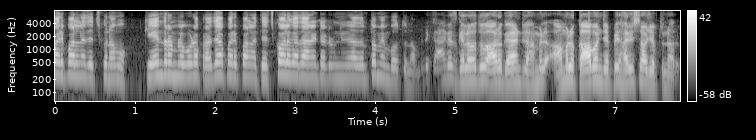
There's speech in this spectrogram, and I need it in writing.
పరిపాలన తెచ్చుకున్నాము కేంద్రంలో కూడా ప్రజా పరిపాలన తెచ్చుకోవాలి కదా అనేటటువంటి నినాదంతో మేము పోతున్నాం. కాంగ్రెస్ గెలవదు ఆరు గ్యారంటీలు అమలు అమలు కావని చెప్పి హరీష్ రావు చెప్తున్నారు.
